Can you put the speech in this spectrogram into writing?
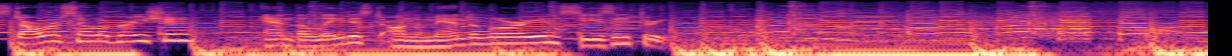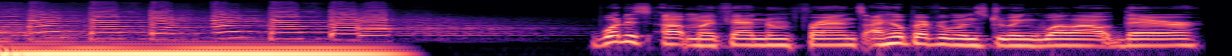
Star Wars Celebration, and the latest on The Mandalorian Season 3. What is up, my fandom friends? I hope everyone's doing well out there.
